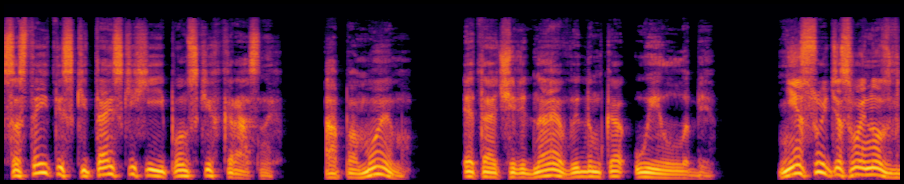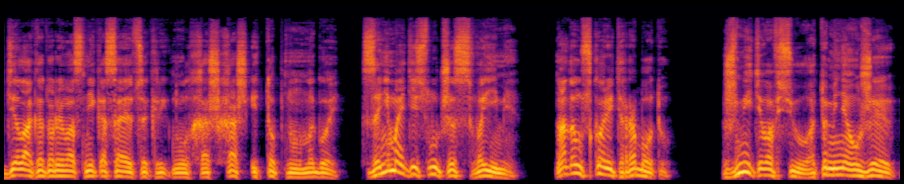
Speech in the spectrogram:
состоит из китайских и японских красных, а, по-моему, это очередная выдумка Уиллоби. «Не суйте свой нос в дела, которые вас не касаются!» — крикнул Хаш-Хаш и топнул ногой. «Занимайтесь лучше своими. Надо ускорить работу. Жмите вовсю, а то меня уже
